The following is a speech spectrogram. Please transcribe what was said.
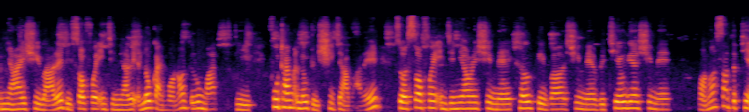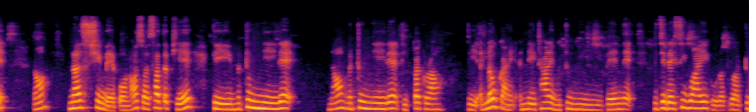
အများကြီးရှိပါတယ်ဒီ software engineer တွေအလုပ်ကိုင်ပေါ့နော်သူတို့မှာဒီ full time အလုပ်တွေရှိကြပါတယ်ဆိုတော့ software engineering ရှိမယ် caregiver ရှိမယ် retailer ရှိမယ်ပေါ့နော်စသဖြင့်နော် nurse ရှိမယ်ပေါ့နော်ဆိုတော့စသဖြင့်ဒီမတူညီတဲ့နော်မတူညီတဲ့ဒီ background ဒီအလောက်ကင်အနေထားတွေမတူညီဘဲနဲ့ digital စီးပွားရေးကိုတော့သူကတူ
